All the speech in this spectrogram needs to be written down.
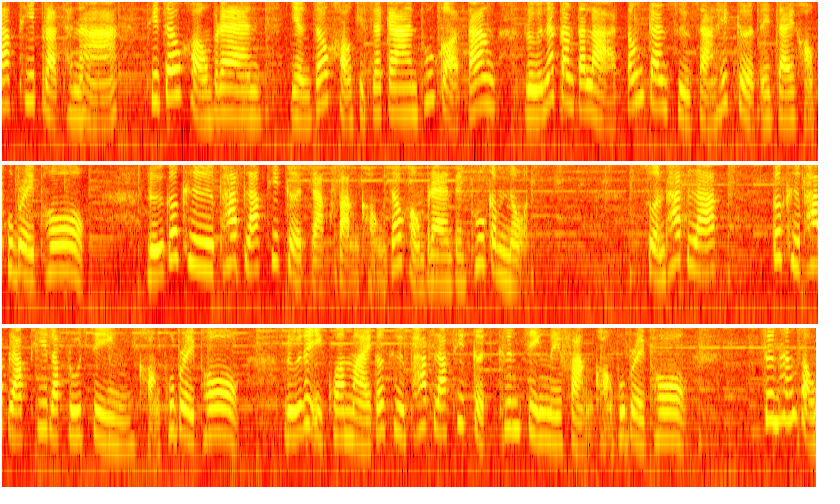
ลักษณ์ที่ปรารถนาที่เจ้าของแบรนด์ อย่างเจ้าของกิจการผู้ก่อตั้ง หรือนักการตลาดต้องการสื่อสารให้เกิดในใจของผู้บริโภค หรือก็คือภาพลักษณ์ที่เกิดจากฝั่งของเจ้าของแบรนด์เป็นผู้กำหนด ส่วนภาพลักษณ์ก็คือภาพลักษณ์ที่รับรู้จริงของผู้บริโภค หรือในอีกความหมายก็คือภาพลักษณ์ที่เกิดขึ้นจริงในฝั่งของผู้บริโภค ซึ่งทั้งสอง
